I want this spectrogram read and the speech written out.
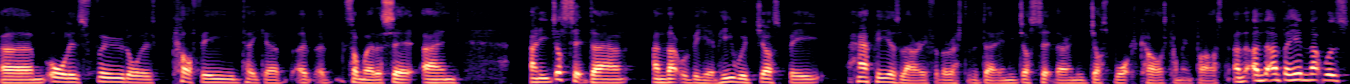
um, all his food, all his coffee, he'd take a, a, a, somewhere to sit, and and he'd just sit down, and that would be him. He would just be happy as Larry for the rest of the day, and he'd just sit there and he'd just watch cars coming past, and and, and for him that was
